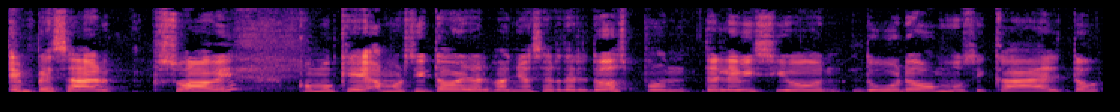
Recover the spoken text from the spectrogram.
empezar suave, como que, amorcito, ver al baño a hacer del 2, pon televisión duro, música alto,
